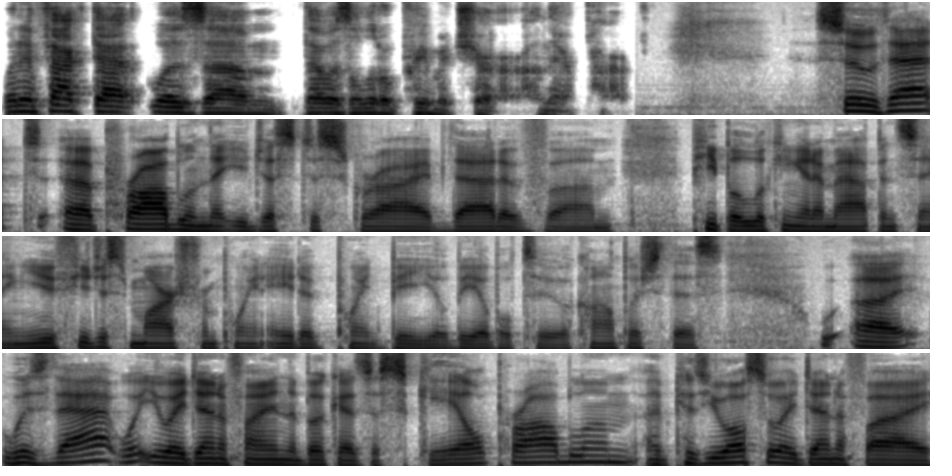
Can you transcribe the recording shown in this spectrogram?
when in fact that was um, that was a little premature on their part. So that uh, problem that you just described, that of um, people looking at a map and saying, if you just march from point A to point B, you'll be able to accomplish this. Uh, was that what you identify in the book as a scale problem? Because uh, you also identify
